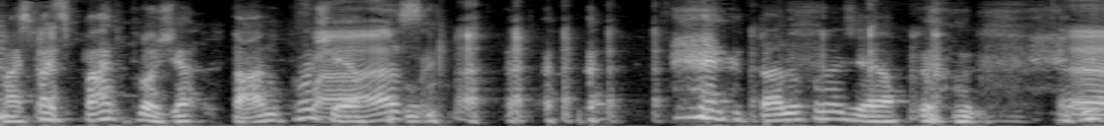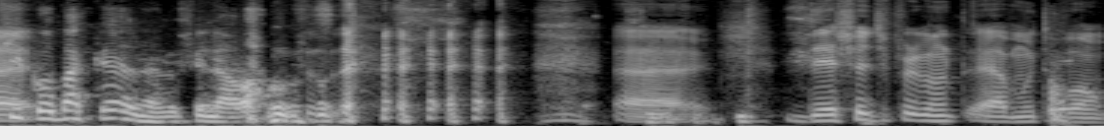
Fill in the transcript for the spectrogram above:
Mas faz parte do projeto, tá no projeto. tá no projeto. É... E ficou bacana no final. ah, deixa eu te perguntar, é muito bom.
